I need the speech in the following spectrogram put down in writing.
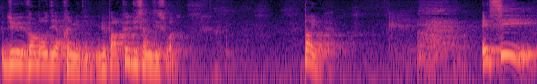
du vendredi après-midi. Il lui parle que du samedi soir. Taïb. Et si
